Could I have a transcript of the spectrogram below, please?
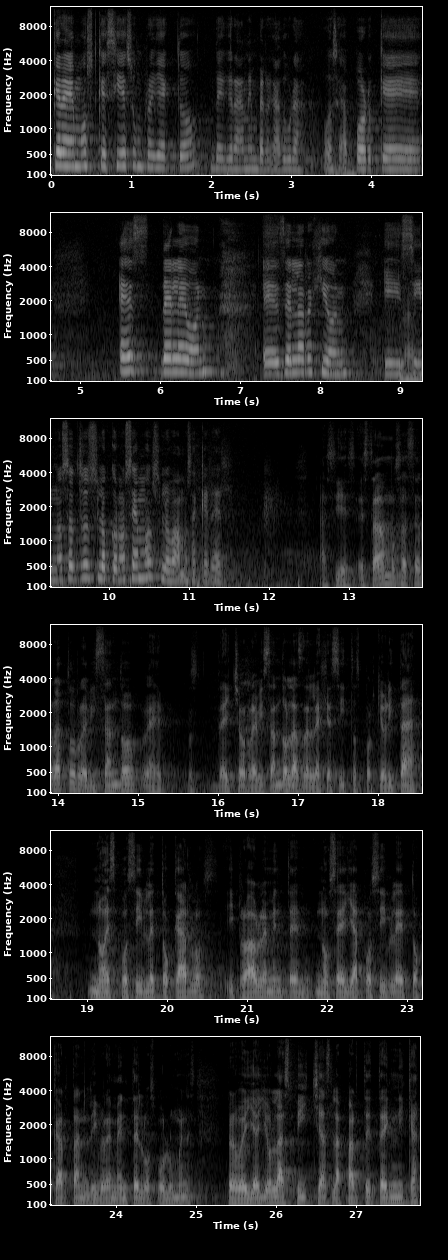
creemos que sí es un proyecto de gran envergadura, o sea, porque es de León, es de la región, y si nosotros lo conocemos, lo vamos a querer. Así es. Estábamos hace rato revisando eh, pues, de hecho, revisando las de lejecitos, porque ahorita no es posible tocarlos y probablemente no sea ya posible tocar tan libremente los volúmenes, pero veía yo las fichas, la parte técnica,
